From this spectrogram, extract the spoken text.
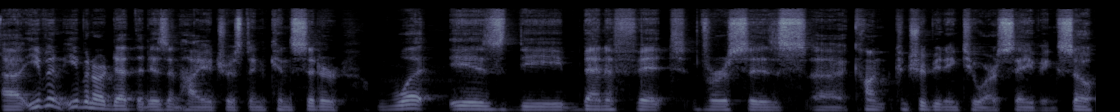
uh, even even our debt that isn't high interest and consider what is the benefit versus uh, con- contributing to our savings. So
